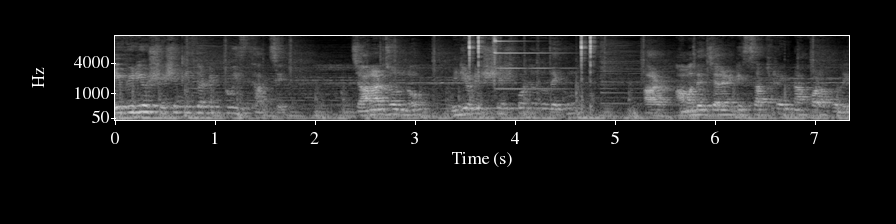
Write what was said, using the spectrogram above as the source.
এই ভিডিও শেষে কিন্তু একটা টুইস্ট থাকছে। জানার জন্য ভিডিওটি শেষ পর্যন্ত দেখুন আর আমাদের চ্যানেলটি সাবস্ক্রাইব না করা হলে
